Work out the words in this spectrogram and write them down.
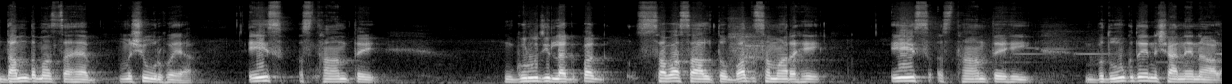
ਦਮਦਮਾ ਸਾਹਿਬ ਮਸ਼ਹੂਰ ਹੋਇਆ। ਇਸ ਸਥਾਨ ਤੇ ਗੁਰੂ ਜੀ ਲਗਭਗ ਸਵਾ ਸਾਲ ਤੋਂ ਵੱਧ ਸਮਾਂ ਰਹੇ, ਇਸ ਸਥਾਨ ਤੇ ਹੀ ਬੰਦੂਕ ਦੇ ਨਿਸ਼ਾਨੇ ਨਾਲ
